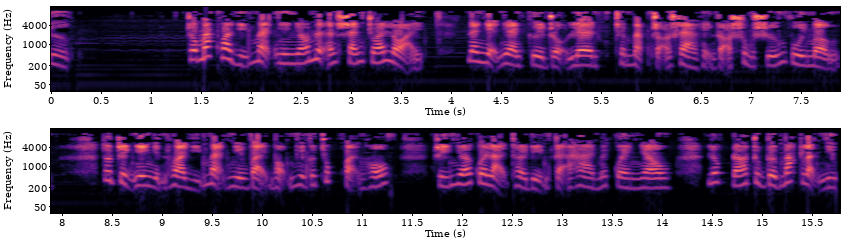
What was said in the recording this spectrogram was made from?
Được. Trong mắt hoa dĩ mạc như nhóm lên ánh sáng chói lọi, nàng nhẹ nhàng cười rộ lên, trên mặt rõ ràng hiện rõ sung sướng vui mừng. Tô Trịnh Nhi nhìn hoa dĩ mạc như vậy bỗng nhiên có chút khoảng hốt, trí nhớ quay lại thời điểm cả hai mới quen nhau. Lúc đó trong đôi mắt lạnh như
